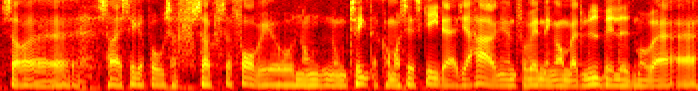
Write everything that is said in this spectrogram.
så, øh, så er jeg sikker på, så, så, så får vi jo nogle, nogle ting, der kommer til at ske der. Altså, jeg har jo en forventning om, at lydbilledet må være,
